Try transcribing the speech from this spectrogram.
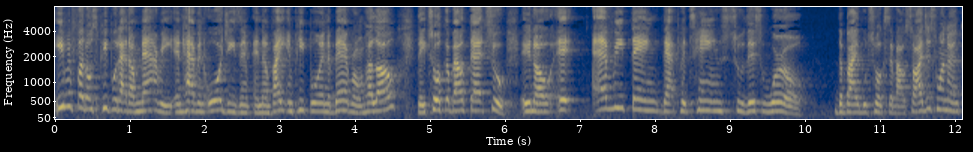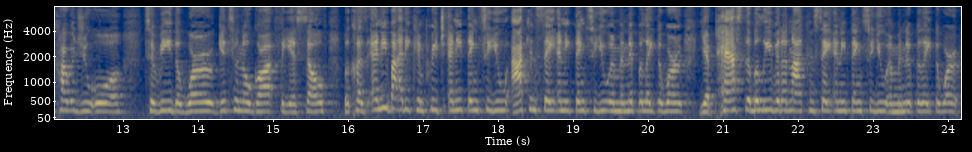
even for those people that are married and having orgies and, and inviting people in the bedroom. Hello? They talk about that too. You know, it, everything that pertains to this world the Bible talks about. So I just want to encourage you all to read the word, get to know God for yourself because anybody can preach anything to you. I can say anything to you and manipulate the word. Your pastor, believe it or not, can say anything to you and manipulate the word.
